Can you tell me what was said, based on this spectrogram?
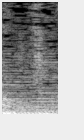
Oh.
